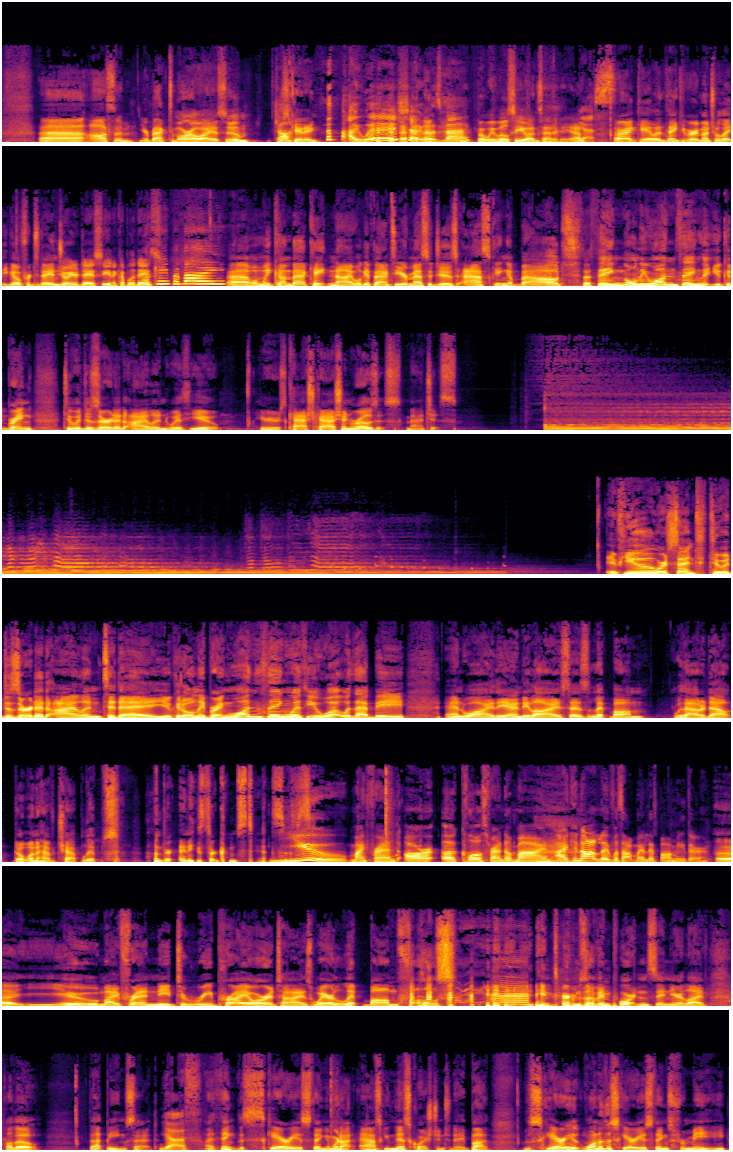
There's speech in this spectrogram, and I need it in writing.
Uh, awesome. You're back tomorrow, I assume. Just Oh. kidding. I wish I was back. But we will see you on Saturday, yeah? Yes. All right, Kaylin. Thank you very much. We'll let you go for today. Enjoy your day. See you in a couple of days. Okay, bye bye. Uh, when we come back, Kate and I will get back to your messages asking about the thing, only one thing that you could bring to a deserted island with you. Here's Cash Cash and Roses matches. If you were sent to a deserted island today, you could only bring one thing with you. What would that be and why? The Andy Lie says lip balm. Without a doubt. Don't want to have chapped lips under any circumstances. You, my friend, are a close friend of mine. I cannot live without my lip balm either. Uh, you, my friend, need to reprioritize where lip balm falls in terms of importance in your life. Although, that being said, Yes. I think the scariest thing, and we're not asking this question today, but the scariest, one of the scariest things for me,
